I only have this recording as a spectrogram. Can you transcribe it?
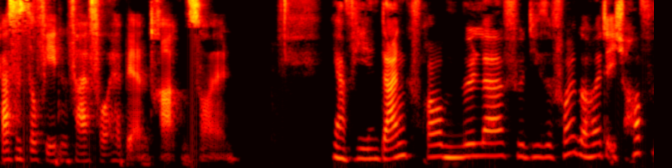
dass es auf jeden Fall vorher beantragen sollen. Ja, vielen Dank, Frau Müller, für diese Folge heute. Ich hoffe,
